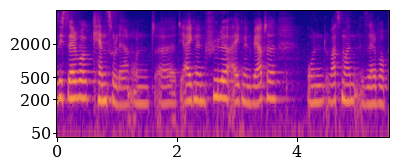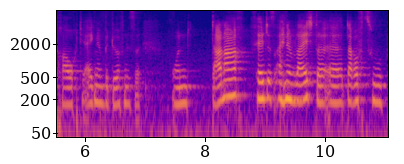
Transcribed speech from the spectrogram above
sich selber kennenzulernen und äh, die eigenen Gefühle, eigenen Werte und was man selber braucht, die eigenen Bedürfnisse. Und danach fällt es einem leichter, äh, darauf zu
